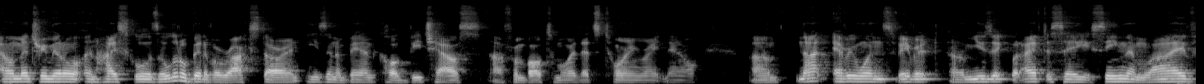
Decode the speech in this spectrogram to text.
elementary, middle, and high school is a little bit of a rock star, and he's in a band called Beach House uh, from Baltimore that's touring right now. Um, not everyone's favorite uh, music, but I have to say, seeing them live,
